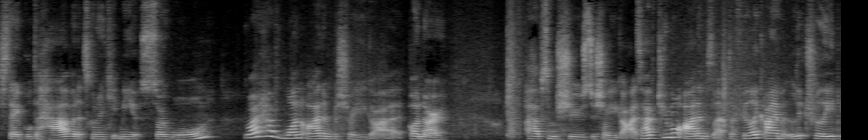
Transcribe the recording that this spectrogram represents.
staple to have and it's going to keep me so warm. Do I have one item to show you guys? Oh no I have some shoes to show you guys. I have two more items left. I feel like I am literally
